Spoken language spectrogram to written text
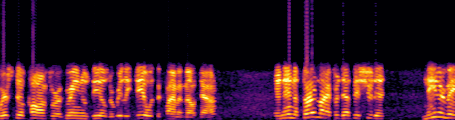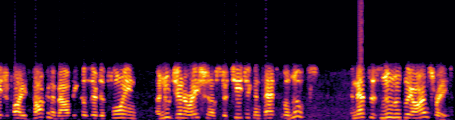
We're still calling for a Green New Deal to really deal with the climate meltdown. And then the third life or death issue that neither major party is talking about because they're deploying a new generation of strategic and tactical nukes. And that's this new nuclear arms race.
